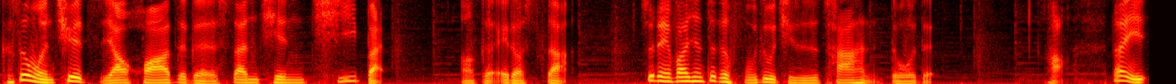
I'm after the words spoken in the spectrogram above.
可是我们却只要花这个三千七百啊个 L star，所以你发现这个幅度其实是差很多的。好那也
